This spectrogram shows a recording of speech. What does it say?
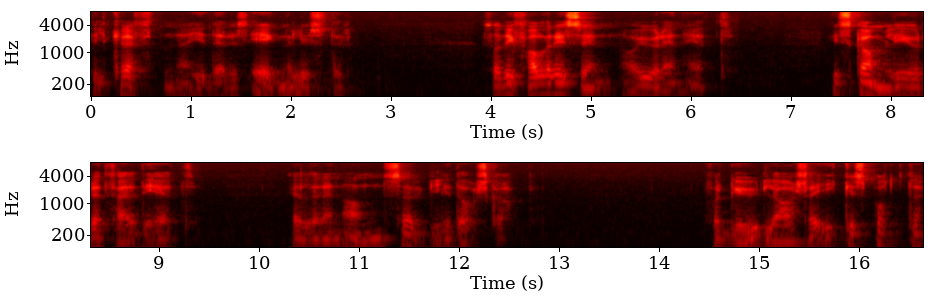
til kreftene i deres egne lyster så de faller i synd og urenhet, i skammelig urettferdighet eller en annen sørgelig dårskap. For Gud lar seg ikke spotte.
